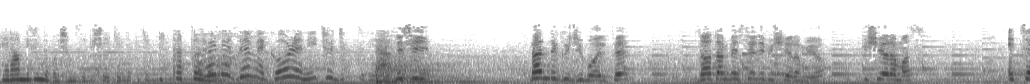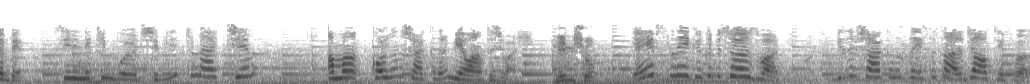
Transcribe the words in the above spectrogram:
her an bizim de başımıza bir şey gelebilir. Dikkatli olalım. Öyle deme Korhan iyi çocuktur ya. Nesi iyi? Ben de gıcığım o herife. Zaten besteyle bir şey yaramıyor. İşe yaramaz. E tabi. Seninle kim boy ölçüşebilir ki Mert'ciğim? Ama Korhan'ın şarkıların bir avantajı var. Neymiş o? Ya hepsinde iyi kötü bir söz var. Bizim şarkımızda ise sadece altyapı.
